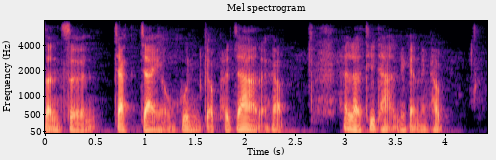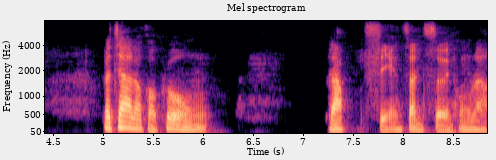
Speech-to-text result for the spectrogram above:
สรรเสริญจากใจของคุณกับพระเจ้านะครับ ให้เราที่ฐานด้วยกันนะครับ พระเจ้าเราขอพระองค์รับเสียงสรรเสริญของเรา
